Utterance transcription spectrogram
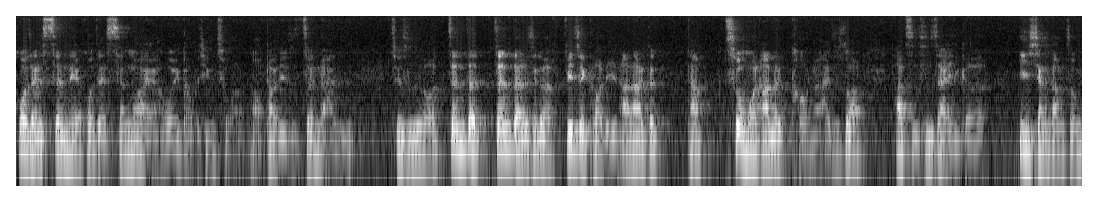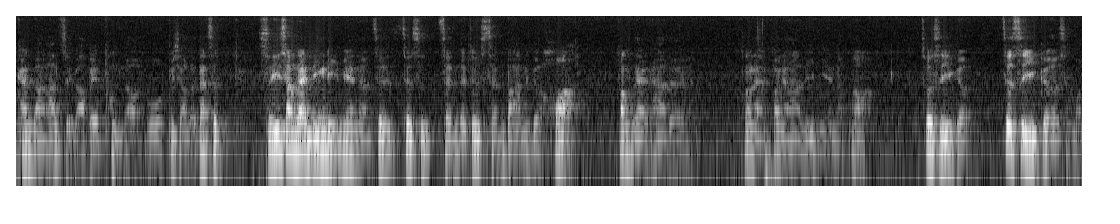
或在身内或在身外啊，我也搞不清楚了啊，到底是真的还是就是说真的真的这个 physically 他他的他触摸他的口呢，还是说？他只是在一个意象当中看到他嘴巴被碰到，我不晓得。但是实际上在灵里面呢，这这是真的，就是神把那个话放在他的放在放在他里面了啊。这是一个这是一个什么？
